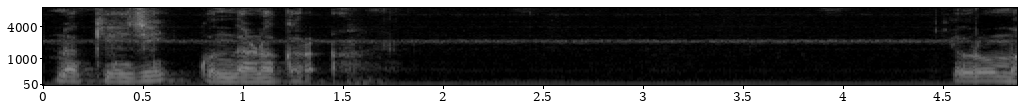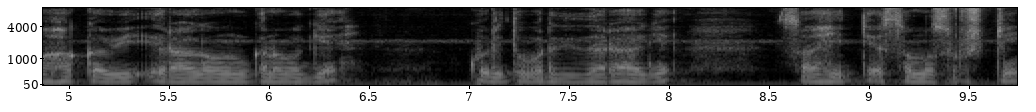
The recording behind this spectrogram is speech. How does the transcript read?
ಇನ್ನು ಕೆ ಜಿ ಕುಂದಣಕರ, ಇವರು ಮಹಾಕವಿ ರಾಘವಂಕನ ಬಗ್ಗೆ ಕುರಿತು ಬರೆದಿದ್ದಾರೆ. ಹಾಗೆ ಸಾಹಿತ್ಯ ಸಮಸೃಷ್ಟಿ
